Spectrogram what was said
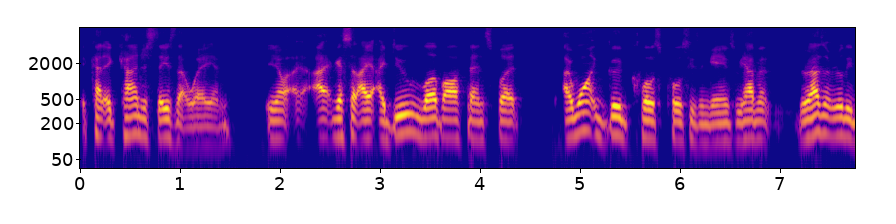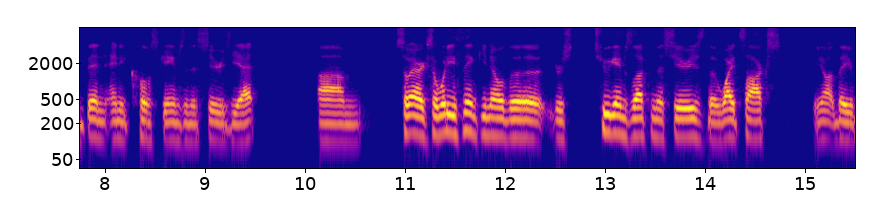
it kind of, it kind of just stays that way. And you know, I, like I I, I do love offense, but I want good close postseason games. We haven't, there hasn't really been any close games in this series yet. Um, so Eric, so what do you think? You know, the there's two games left in the series. The White Sox, you know, they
